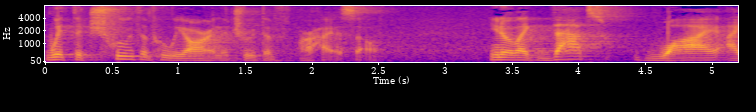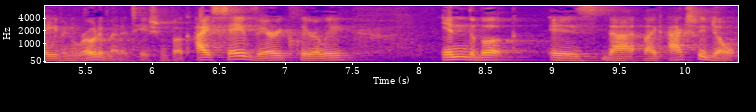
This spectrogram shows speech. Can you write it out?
with the truth of who we are and the truth of our highest self. You know, like that's why I even wrote a meditation book. I say very clearly in the book is that like I actually don't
